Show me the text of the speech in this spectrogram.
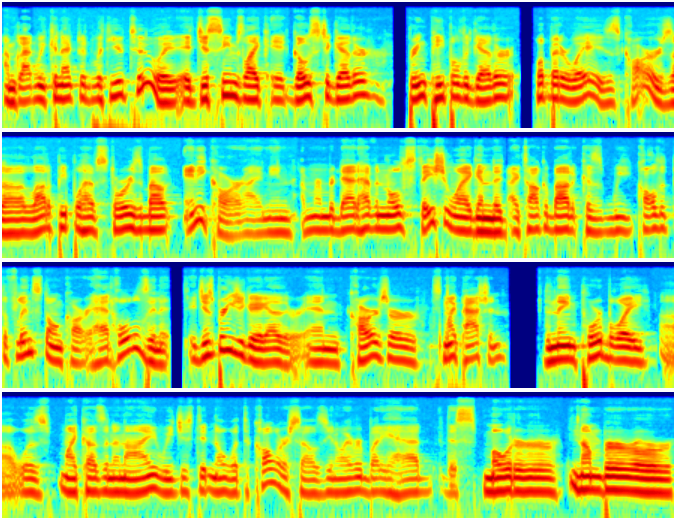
I'm glad we connected with you too. It, it just seems like it goes together. Bring people together. What better way is cars? Uh, a lot of people have stories about any car. I mean, I remember Dad having an old station wagon that I talk about it because we called it the Flintstone car. It had holes in it. It just brings you together, and cars are it's my passion. The name Poor Boy uh, was my cousin and I. We just didn't know what to call ourselves. You know, everybody had this motor number or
